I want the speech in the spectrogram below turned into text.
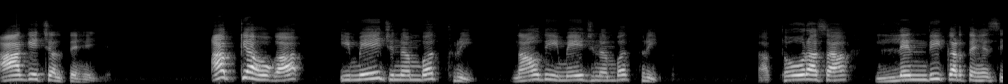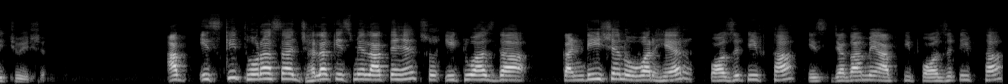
आगे चलते हैं ये। अब क्या होगा? Image number three now the image number three अब थोड़ा सा लेंदी करते हैं सिचुएशन अब इसकी थोड़ा सा झलक इसमें लाते हैं so it was the condition over here positive था, इस जगह में आपकी पॉजिटिव था,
